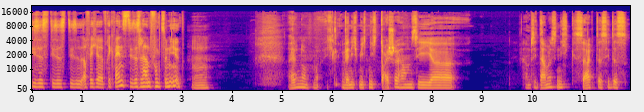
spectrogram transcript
dieses, dieses, diese, auf welcher Frequenz dieses Land funktioniert. Mhm. I don't know. Ich, wenn ich mich nicht täusche, haben sie ja, haben sie damals nicht gesagt, dass sie das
